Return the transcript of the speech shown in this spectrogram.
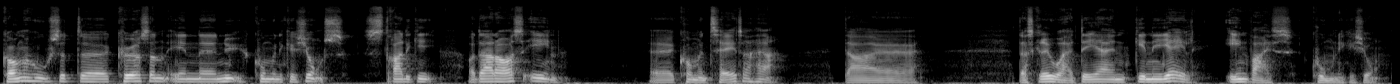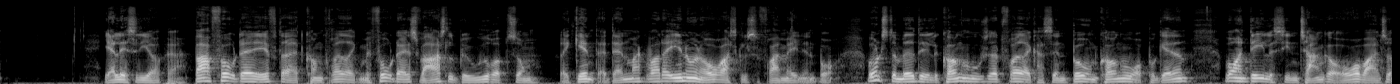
kongehuset øh, kører sådan en øh, ny kommunikationsstrategi, og der er der også en øh, kommentator her, der, øh, der skriver, at det er en genial envejskommunikation. Jeg læser lige op her. Bare få dage efter, at kong Frederik med få dages varsel blev udråbt som regent af Danmark, var der endnu en overraskelse fra Amalienborg. Onsdag meddelte kongehuset, at Frederik har sendt bogen Kongeord på gaden, hvor han deler sine tanker og overvejelser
